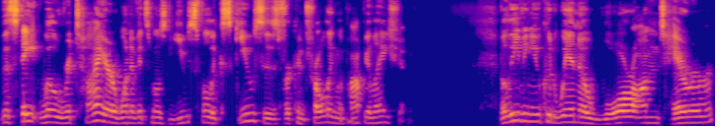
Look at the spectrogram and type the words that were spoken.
the state will retire one of its most useful excuses for controlling the population. Believing you could win a war on terror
